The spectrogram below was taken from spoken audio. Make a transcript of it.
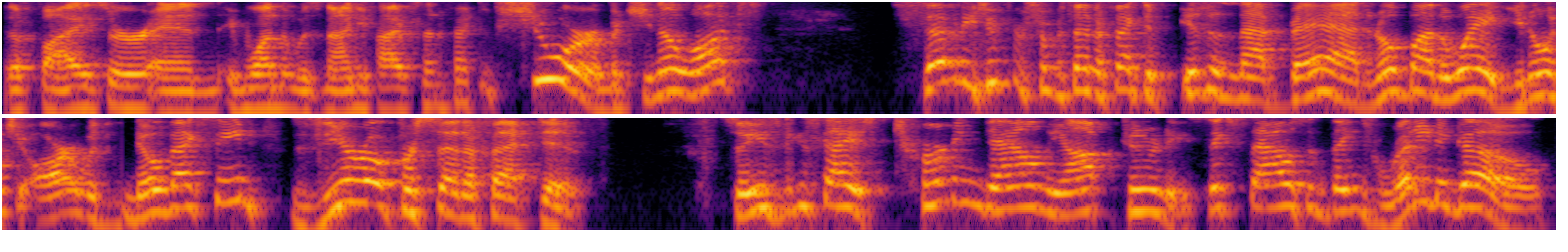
the Pfizer and one that was 95% effective? Sure, but you know what? 72% effective isn't that bad. And oh, by the way, you know what you are with no vaccine? 0% effective. So he's this guy is turning down the opportunity. Six thousand things ready to go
